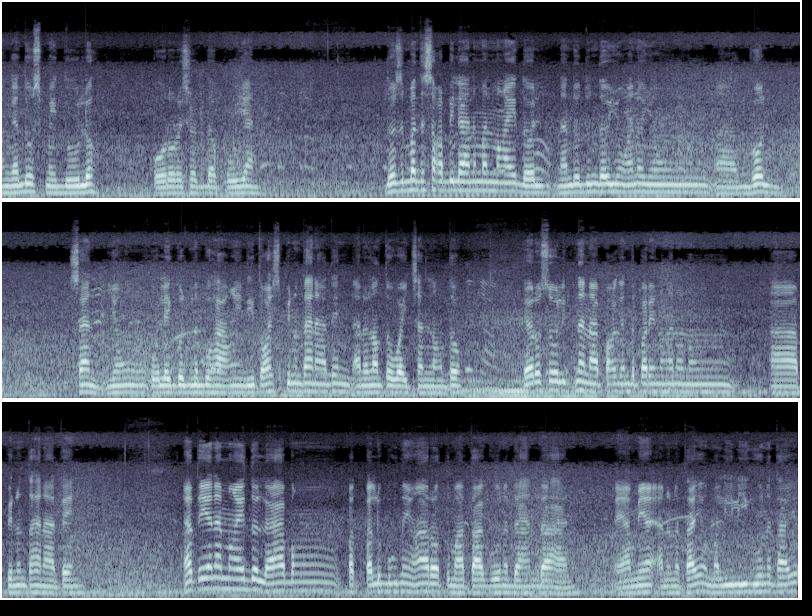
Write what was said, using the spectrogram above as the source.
Hanggang doon sa may dulo. Puro resort daw po yan. Doon sa banda sa kabila naman mga idol, nandoon daw yung ano yung ah, gold sand, yung kulay gold na buhangin dito kasi pinuntahan natin, ano lang to, white sand lang to. Pero solid na, napakaganda pa rin ng ano nung ah, pinuntahan natin. At ayan na mga idol, ah, habang patpalubog na yung araw, tumatago na dahan-dahan. Maya maya, ano na tayo, maliligo na tayo.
